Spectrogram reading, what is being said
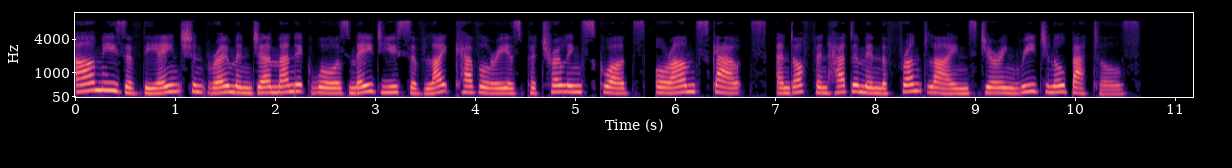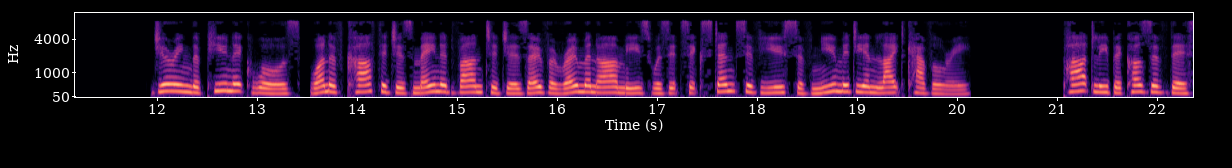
Armies of the ancient Roman Germanic wars made use of light cavalry as patrolling squads, or armed scouts, and often had them in the front lines during regional battles. During the Punic Wars, one of Carthage's main advantages over Roman armies was its extensive use of Numidian light cavalry. Partly because of this,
